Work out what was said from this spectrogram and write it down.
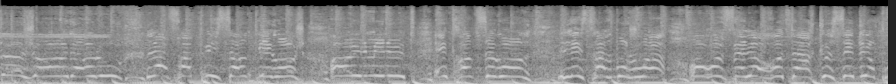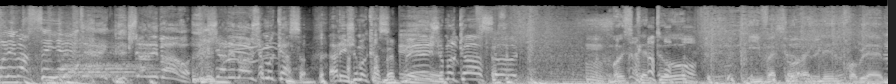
de Jean Daoulou La frappe puissante, pied gauche, en 1 minute et 30 secondes. Les Strasbourgeois ont refait leur retard. Que c'est dur pour les Marseillais. Me casse. Allez, je me casse. Bah, Mais je me casse. Moscato, il va te régler le problème.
